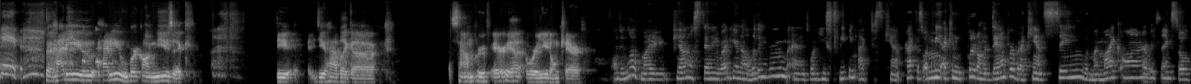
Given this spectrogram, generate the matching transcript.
baby. So how do you how do you work on music? Do you do you have like a, a soundproof area or you don't care? I don't know. My piano's standing right here in our living room, and when he's sleeping, I just can't practice. I mean, I can put it on the damper, but I can't sing with my mic on and everything. So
